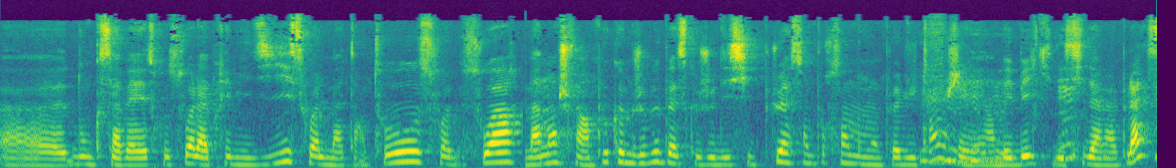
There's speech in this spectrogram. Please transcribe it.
Euh, donc ça va être soit l'après-midi, soit le matin tôt, soit le soir. Maintenant je fais un peu comme je veux parce que je décide plus à 100% de mon emploi du temps. J'ai un bébé qui décide à ma place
